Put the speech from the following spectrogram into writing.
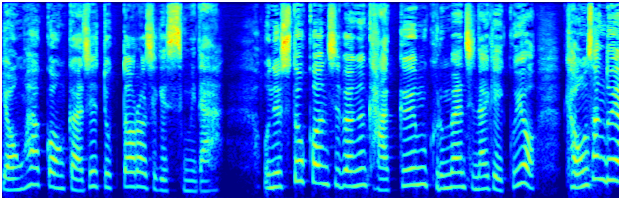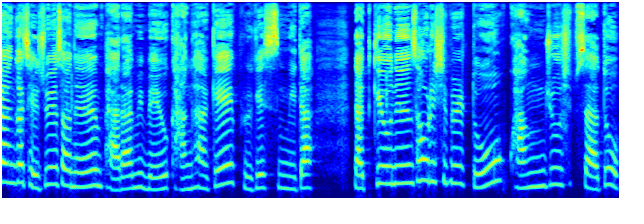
영하권까지 뚝 떨어지겠습니다. 오늘 수도권 지방은 가끔 구름만 지나겠고요. 경상도 해안과 제주에서는 바람이 매우 강하게 불겠습니다. 낮 기온은 서울이 11도, 광주 14도,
